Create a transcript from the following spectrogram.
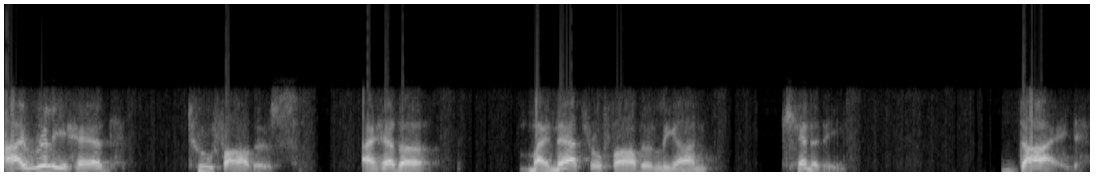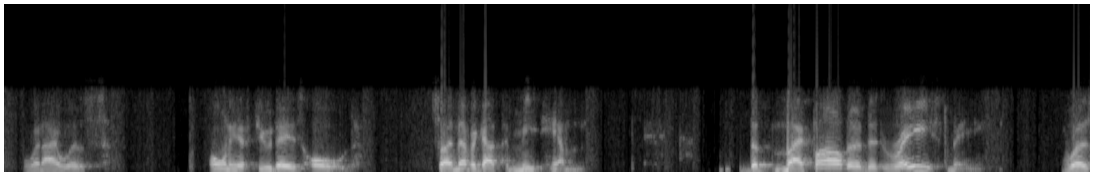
I really had two fathers. I had a my natural father, Leon Kennedy, died when I was only a few days old, so I never got to meet him. The, my father that raised me was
